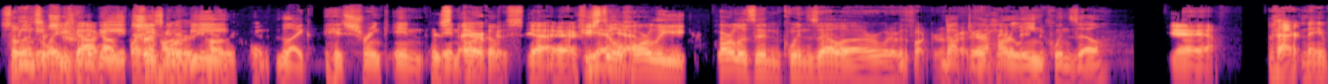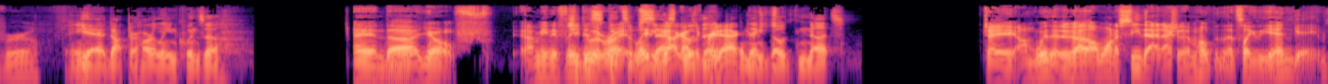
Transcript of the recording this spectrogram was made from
So I mean, then so Lady she's gonna be- playing she's gonna Harley, be- Harley Quinn, Like his shrink in his in Arkham, therapist. Yeah, yeah. She's Yeah, still yeah. Harley. Harlezin Quinzella or whatever the fuck. Doctor goddamn name Harleen. Quinzel. Yeah, yeah. Is that her name for real? Damn. Yeah, Doctor Harleen Quinzel. And uh, yo, f- I mean, if they she do it right, Lady obsessed Gaga's a great him actress. and then goes nuts. Jay, I'm with it. I, I want to see that. Actually, I'm hoping that's like the end game.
